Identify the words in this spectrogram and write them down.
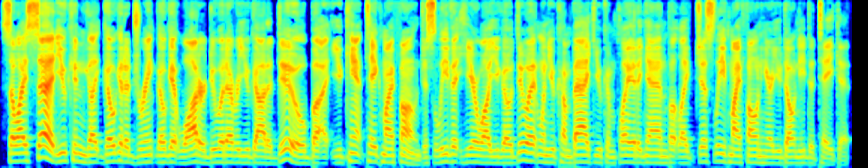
So I said, you can, like, go get a drink, go get water, do whatever you got to do, but you can't take my phone. Just leave it here while you go do it. And when you come back, you can play it again, but, like, just leave my phone here. You don't need to take it.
